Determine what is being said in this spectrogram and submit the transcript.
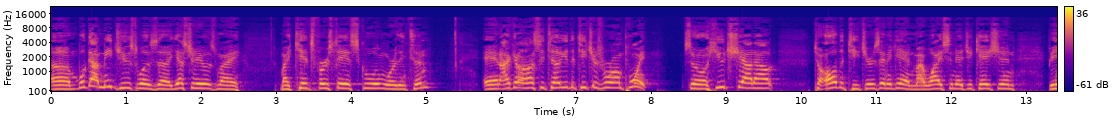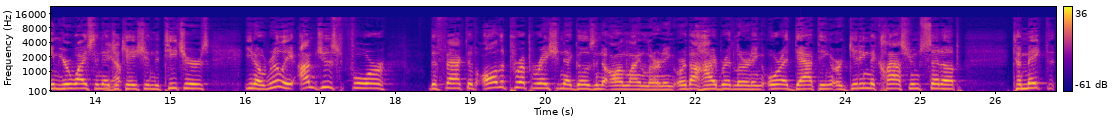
Um, what got me juiced was uh, yesterday was my my kid's first day of school in Worthington, and I can honestly tell you the teachers were on point. So a huge shout out to all the teachers, and again, my wife's in education, Beam, your wife's in Yep. education, the teachers. You know, really, I'm juiced for the fact of all the preparation that goes into online learning or the hybrid learning or adapting or getting the classroom set up to make the,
